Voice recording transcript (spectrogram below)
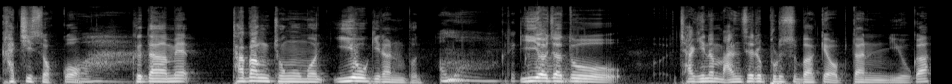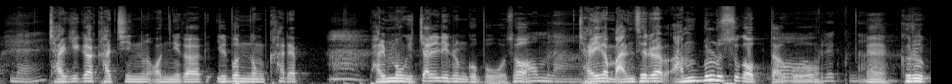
같이 있었고 와. 그 다음에 다방 종호원 이옥이라는 분. 어머. 그랬구나. 이 여자도 자기는 만세를 부를 수밖에 없다는 이유가 네. 자기가 같이 있는 언니가 일본 놈 칼에 발목이 잘리는 거 보고서 어머나. 자기가 만세를 안 부를 수가 없다고. 어, 그랬구나. 예, 그럴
